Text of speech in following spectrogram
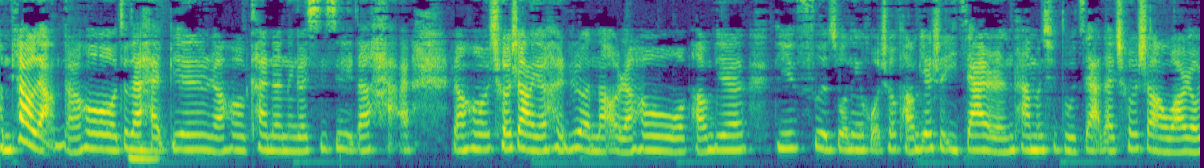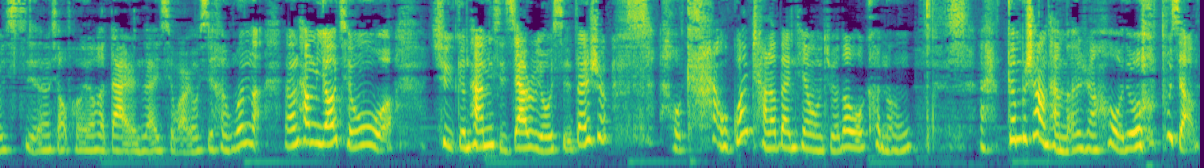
很漂亮。然后就在海边，然后看着那个西西里的海，然后车上也很热闹。然后我旁边第一次坐那个火车，旁边是一家人，他们去度假，在车上玩游戏，小朋友和大人在一起玩游戏，很温暖。然后他们邀请我去跟他们一起加入游戏，但是我看我观察了半天，我觉得我可能，哎，跟不上他们，然后我就不想。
